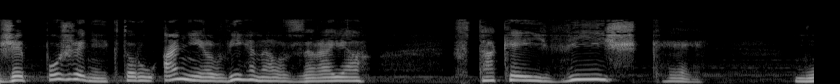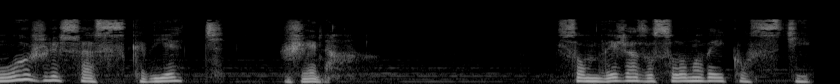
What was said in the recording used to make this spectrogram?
že po žene, ktorú aniel vyhnal z raja, v takej výške môže sa skvieť žena. Som veža zo slonovej kosti,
